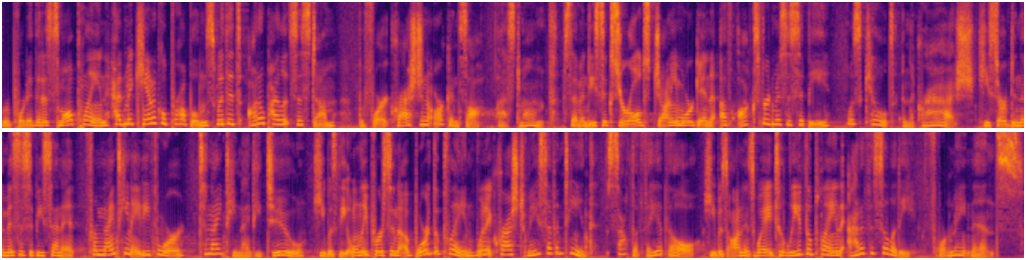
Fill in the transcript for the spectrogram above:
reported that a small plane had mechanical problems with its autopilot system before it crashed in Arkansas last month. 76 year old Johnny Morgan of Oxford, Mississippi, was killed in the crash. He served in the Mississippi Senate from 1984 to 1992. He was the only person aboard the plane when it crashed May 17th, south of Fayetteville. He was on his way to leave the plane at a facility for maintenance.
